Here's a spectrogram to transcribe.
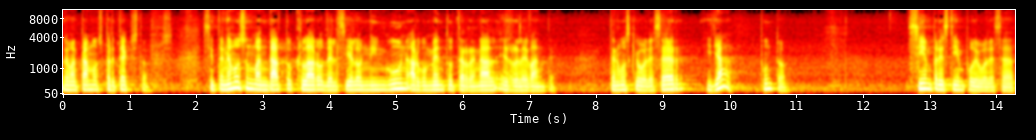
Levantamos pretextos. Si tenemos un mandato claro del cielo, ningún argumento terrenal es relevante. Tenemos que obedecer y ya, punto. Siempre es tiempo de obedecer.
